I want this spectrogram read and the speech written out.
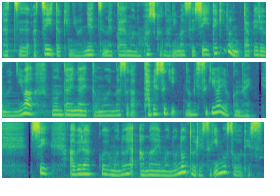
夏暑い時にはね冷たいもの欲しくなりますし適度に食べる分には問題ないと思いますが食べ過ぎ飲み過ぎは良くない。し脂っこいものや甘いものの取り過ぎもそうです。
